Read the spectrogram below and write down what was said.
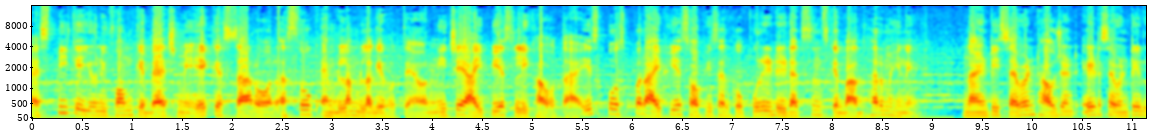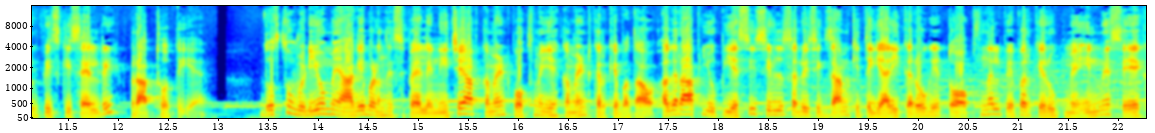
एसपी के यूनिफॉर्म के बैच में एक स्टार और अशोक एम्बलम लगे होते हैं और नीचे आईपीएस लिखा होता है। इस पोस्ट पर आईपीएस ऑफिसर को पूरी डिडक्शंस के बाद हर महीने 97,870 रुपीस की सैलरी प्राप्त होती है। दोस्तों वीडियो में आगे बढ़ने से पहले नीचे आप कमेंट बॉक्स में यह कमेंट करके बताओ। अगर आप यूपीएससी सिविल सर्विस एग्ज़ाम की तैयारी करोगे तो ऑप्शनल पेपर के रूप में इनमें से एक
